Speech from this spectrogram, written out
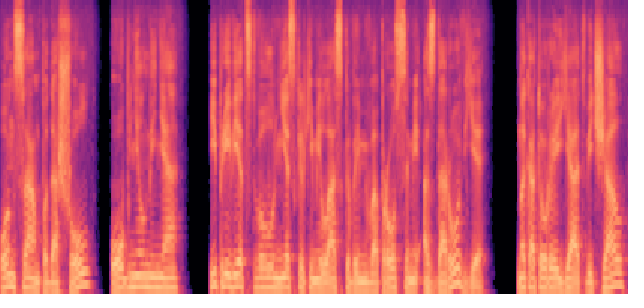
он сам подошел, обнял меня и приветствовал несколькими ласковыми вопросами о здоровье, на которые я отвечал,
